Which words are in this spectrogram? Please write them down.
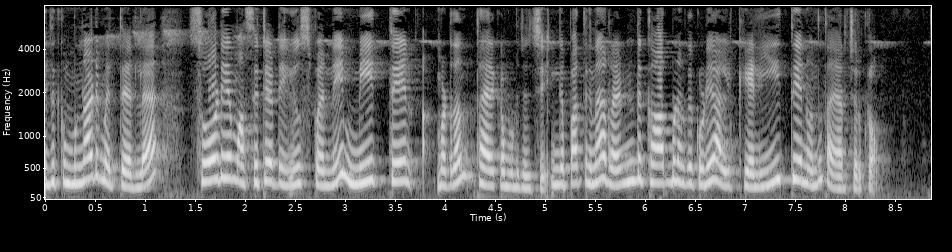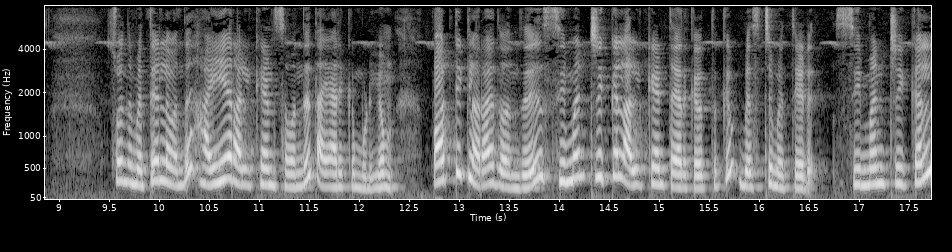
இதுக்கு முன்னாடி மெத்தடில் சோடியம் அசிட்டேட்டை யூஸ் பண்ணி மீத்தேன் மட்டும் தான் தயாரிக்க முடிஞ்சிச்சு. இங்கே பார்த்தீங்கன்னா ரெண்டு கார்பன் இருக்கக்கூடிய அல்கேன் ஈத்தேன் வந்து தயாரிச்சிருக்கிறோம். ஸோ இந்த மெத்தடில் வந்து ஹையர் அல்கேன்ஸை வந்து தயாரிக்க முடியும். பர்டிகுலராக இது வந்து சிமெட்ரிக்கல் அல்கேன் தயாரிக்கிறதுக்கு best method symmetrical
